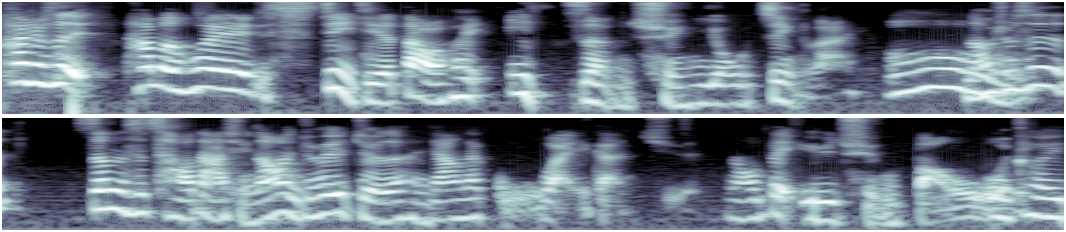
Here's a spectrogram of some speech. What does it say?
它就是他们会季节到了会一整群游进来，哦，然后就是真的是超大群，然后你就会觉得很像在国外的感觉，然后被鱼群包围我。可以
